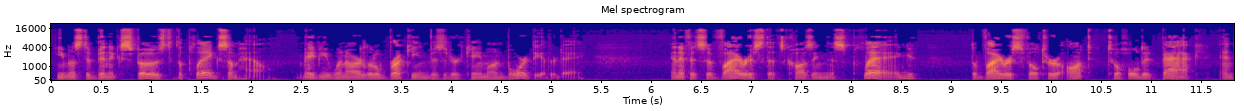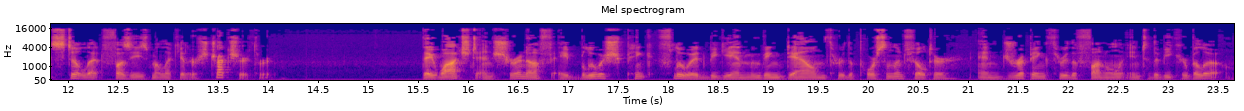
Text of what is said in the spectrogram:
He must have been exposed to the plague somehow, maybe when our little Bruckian visitor came on board the other day. And if it's a virus that's causing this plague, the virus filter ought to hold it back and still let Fuzzy's molecular structure through. They watched, and sure enough, a bluish pink fluid began moving down through the porcelain filter and dripping through the funnel into the beaker below.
